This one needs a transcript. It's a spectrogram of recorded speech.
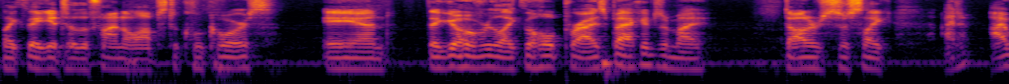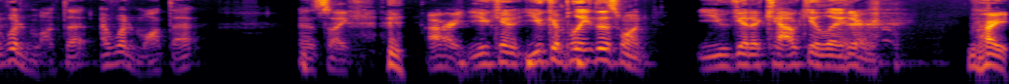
like they get to the final obstacle course and they go over like the whole prize package and my daughter's just like I, don't- I wouldn't want that i wouldn't want that and it's like all right you can you complete this one you get a calculator Right.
